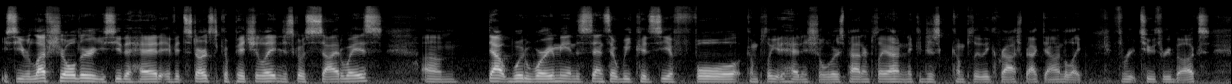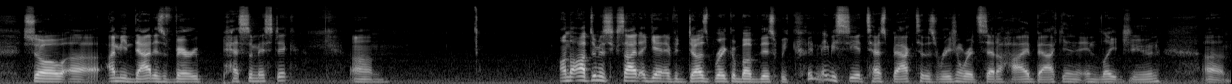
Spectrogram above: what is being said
you see your left shoulder, you see the head. If it starts to capitulate and just goes sideways, um, that would worry me in the sense that we could see a full complete head and shoulders pattern play out and it could just completely crash back down to like three two three bucks. So uh, i mean that is very pessimistic. Um, on the optimistic side again if it does break above this we could maybe see it test back to this region where it set a high back in, in late june. Um,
